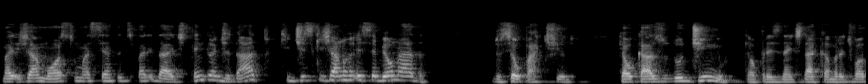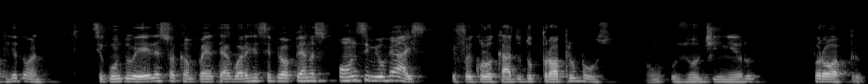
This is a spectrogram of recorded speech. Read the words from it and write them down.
mas já mostra uma certa disparidade. Tem candidato que diz que já não recebeu nada do seu partido, que é o caso do Dinho, que é o presidente da Câmara de Volta Redonda. Segundo ele, a sua campanha até agora recebeu apenas 11 mil reais e foi colocado do próprio bolso. Então, usou dinheiro próprio.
